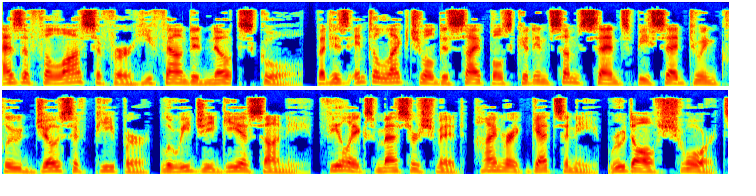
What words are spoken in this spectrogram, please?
As a philosopher he founded no school, but his intellectual disciples could in some sense be said to include Josef Pieper, Luigi Giussani, Felix Messerschmid, Heinrich Getzeny, Rudolf Schwarz,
